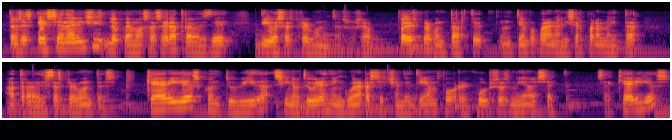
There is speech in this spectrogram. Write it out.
Entonces, este análisis lo podemos hacer a través de diversas preguntas, o sea, puedes preguntarte un tiempo para analizar, para meditar a través de estas preguntas. ¿Qué harías con tu vida si no tuvieras ninguna restricción de tiempo, recursos, miedo, etc.? O sea, ¿qué harías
